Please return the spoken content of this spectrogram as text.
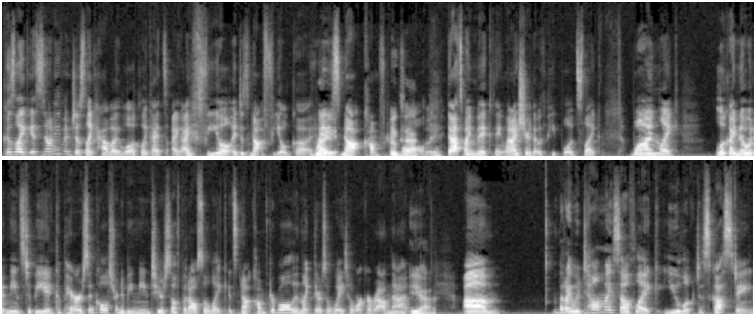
Because, like, it's not even just like how I look. Like, it's, I, I feel, it does not feel good. Right. It is not comfortable Exactly. that's my big thing when i share that with people it's like one like look i know what it means to be in comparison culture and to be mean to yourself but also like it's not comfortable and like there's a way to work around that Yeah. um but i would tell myself like you look disgusting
